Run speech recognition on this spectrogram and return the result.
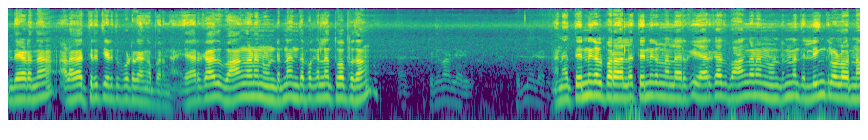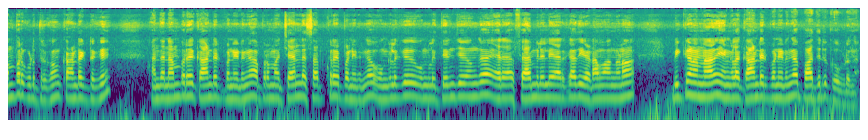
இந்த இடம் தான் அழகாக திருத்தி எடுத்து போட்டிருக்காங்க பாருங்கள் யாருக்காவது வாங்கணும்னு உண்டுன்னா இந்த பக்கம்லாம் தோப்பு தான். ஆனால் தென்னுகள் பரவாயில்ல தென்னுகள் நல்லாயிருக்கு யாருக்காவது வாங்கணும்னு உண்டுன்னா இந்த லிங்கில் உள்ள ஒரு நம்பர் கொடுத்துருக்கோம் காண்டாக்ட்டுக்கு அந்த நம்பரை காண்டாக்ட் பண்ணிவிடுங்க அப்புறமா சேனலை சப்ஸ்கிரைப் பண்ணிவிடுங்க உங்களுக்கு உங்களுக்கு தெரிஞ்சவங்க யாராவது ஃபேமிலியில் யாருக்காவது இடம் வாங்கணும் விற்கணும்னாலும் எங்களை காண்டாக்ட் பண்ணிவிடுங்க பார்த்துட்டு கூப்பிடுங்க.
